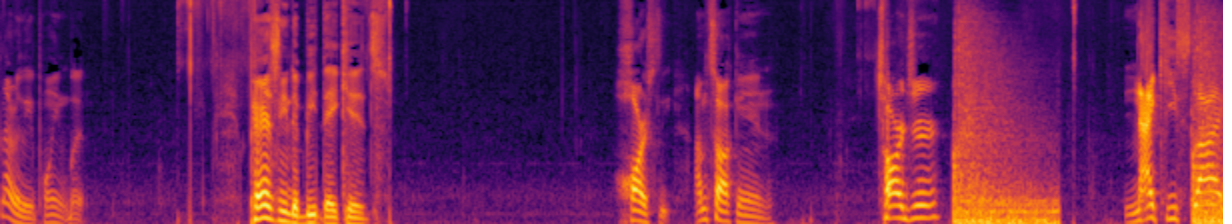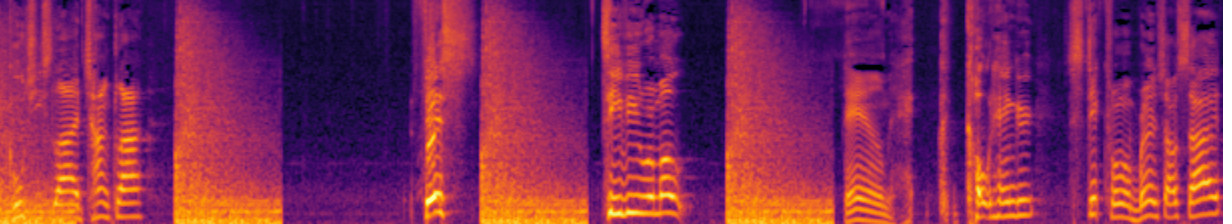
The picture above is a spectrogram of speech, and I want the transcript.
not really a point, but parents need to beat their kids harshly. I'm talking Charger, Nike slide, Gucci slide, chancla, fist, TV remote, damn coat hanger, stick from a branch outside.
